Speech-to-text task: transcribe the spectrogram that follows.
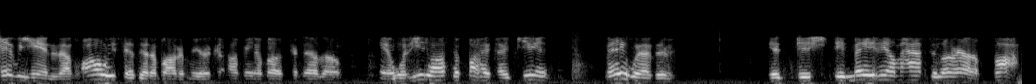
heavy-handed. I've always said that about America. I mean, about Canelo. And when he lost the fight against Mayweather, it, it it made him have to learn how to box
